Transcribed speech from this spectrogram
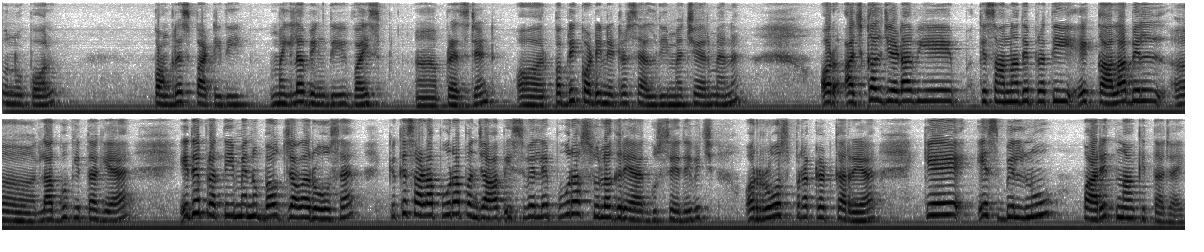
ਸੋਨੂ ਪੌਲ, ਕਾਂਗਰਸ ਪਾਰਟੀ ਦੀ ਮਹਿਲਾ ਵਿੰਗ ਦੀ ਵਾਈਸ ਪ੍ਰੈਜ਼ੀਡੈਂਟ ਔਰ ਪਬਲਿਕ ਕੋਆਰਡੀਨੇਟਰ ਸੈੱਲ ਦੀ ਮੈਂ ਚੇਅਰਮੈਨ ਹਾਂ। ਔਰ ਅੱਜਕੱਲ ਜਿਹੜਾ ਵੀ ਇਹ ਕਿਸਾਨਾਂ ਦੇ ਪ੍ਰਤੀ ਇੱਕ ਕਾਲਾ ਬਿੱਲ ਲਾਗੂ ਕੀਤਾ ਗਿਆ ਹੈ, ਇਹਦੇ ਪ੍ਰਤੀ ਮੈਨੂੰ ਬਹੁਤ ਜ਼ਿਆਦਾ ਰੋਸ ਹੈ, ਕਿਉਂਕਿ ਸਾਡਾ ਪੂਰਾ ਪੰਜਾਬ ਇਸ ਵੇਲੇ ਪੂਰਾ ਸੁਲਗ ਰਿਹਾ ਹੈ ਗੁੱਸੇ ਦੇ ਵਿੱਚ ਔਰ ਰੋਸ ਪ੍ਰਗਟ ਕਰ ਰਿਹਾ ਕਿ ਇਸ ਬਿੱਲ ਨੂੰ ਪਾਰਿਤ ਨਾ ਕੀਤਾ ਜਾਏ।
